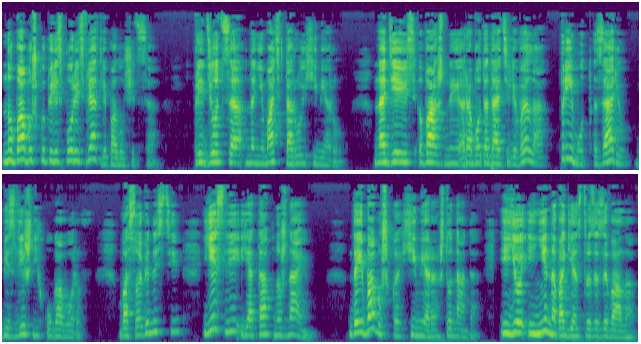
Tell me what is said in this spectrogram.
Но бабушку переспорить вряд ли получится. Придется нанимать вторую химеру. Надеюсь, важные работодатели Вэлла примут Зарю без лишних уговоров. В особенности, если я так нужна им. Да и бабушка химера, что надо. Ее и Нина в агентство зазывала,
